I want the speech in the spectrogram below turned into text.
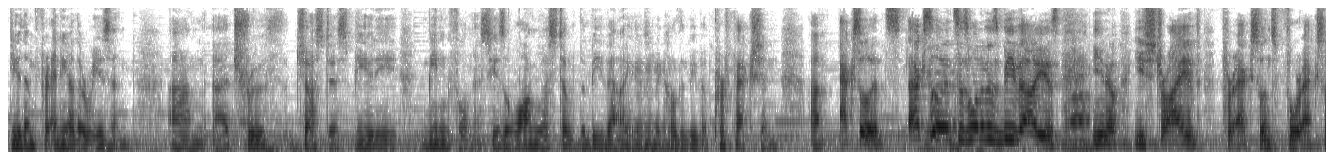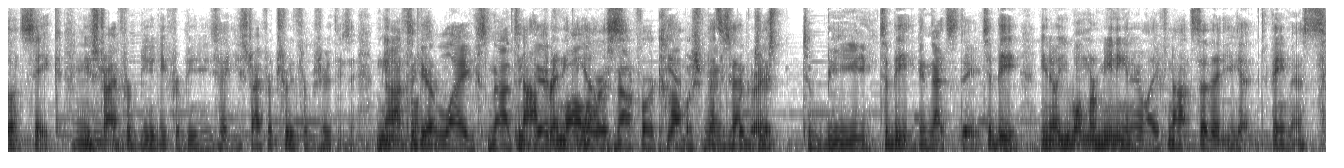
do them for any other reason. Um, uh, truth, justice, beauty, meaningfulness. He has a long list of the B values. Mm. We call the B perfection, um, excellence. Excellence yeah. is one of his B values. Wow. You know, you strive for excellence for excellence sake. Mm. You strive for beauty for beauty's sake. You strive for truth for truth's sake. Not to get likes, not to not get followers, else. not for accomplishments, yeah, exactly but right. just to be to be. in that state. To be. You know you want more meaning in your life not so that you get famous.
